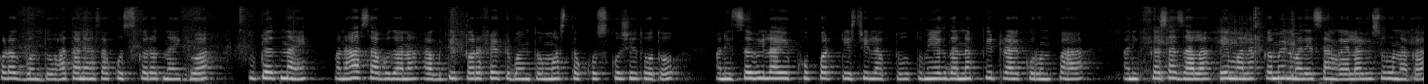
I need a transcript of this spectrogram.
कडक बनतो. हाताने असा कुस्करत नाही किंवा तुटत नाही पण हा साबुदाणा अगदी परफेक्ट बनतो मस्त खुसखुशीत होतो आणि चवीलाही खूपच टेस्टी लागतो. तुम्ही एकदा नक्की ट्राय करून पहा. आणि कसा झाला हे मला कमेंटमध्ये सांगायला विसरू नका.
